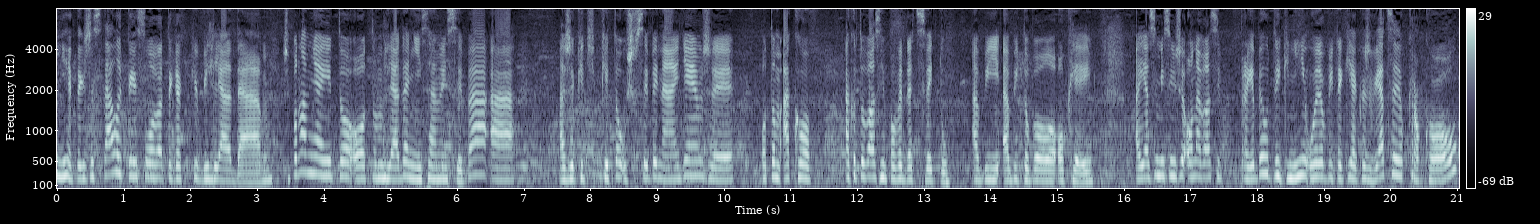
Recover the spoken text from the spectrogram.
knihe, takže stále tie slova tak ako keby hľadám. Že podľa mňa je to o tom hľadaní samej seba a a že keď, keď to už v sebe nájdem, že o tom, ako, ako to vlastne povedať svetu, aby, aby to bolo OK. A ja si myslím, že ona vlastne priebehu tej knihy urobí taký akože viacero krokov,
